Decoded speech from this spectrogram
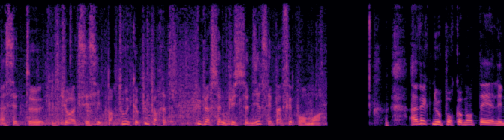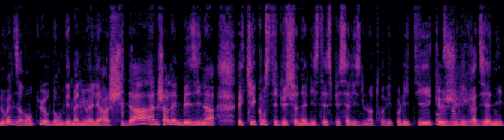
à cette culture accessible partout et que plus, plus personne puisse se dire c'est pas fait pour moi. Avec nous pour commenter les nouvelles aventures donc d'Emmanuel et Rachida, Anne-Charlène Bézina, qui est constitutionnaliste et spécialiste de notre vie politique, Julie Graziani,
